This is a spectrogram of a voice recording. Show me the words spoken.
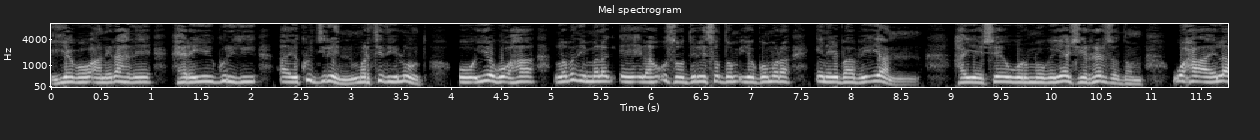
iyagoo aan idhaahdee hareeyey gurigii ay ku jireen martidii luud oo iyagu ahaa labadii malag ee ilaah u soo diray sodom iyo gomora inay baabi'iyaan. Ha yeeshee warmoogayaashii reer sodom waxa ay la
